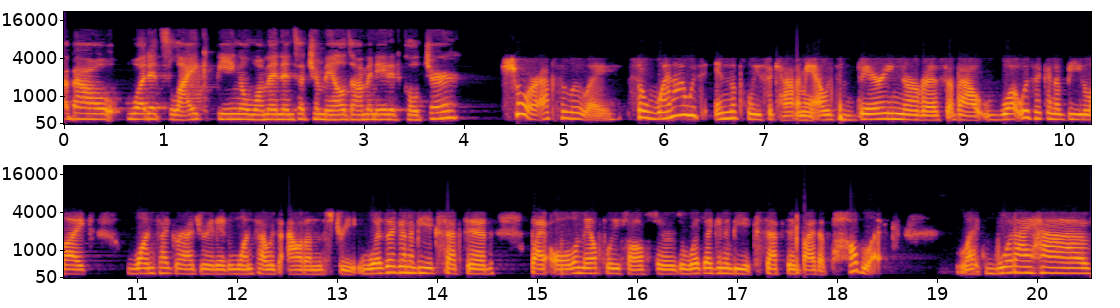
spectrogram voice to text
about what it's like being a woman in such a male dominated culture Sure, absolutely. So when I was in the police academy, I was very nervous about what was it going to be like once I graduated, once I was out on the street. Was I going to be accepted by all the male police officers? Was I going to be accepted by the public? Like, would I have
